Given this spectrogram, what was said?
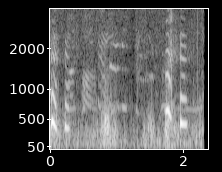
Ha ha ha.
